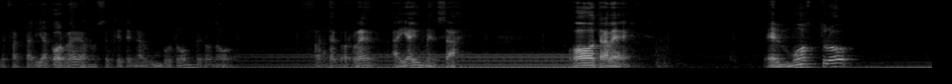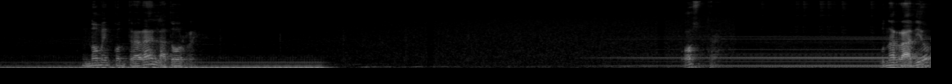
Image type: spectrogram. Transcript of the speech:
Le faltaría correr, a no ser que tenga algún botón, pero no. Falta correr. Ahí hay un mensaje. Otra vez. El monstruo no me encontrará en la torre. Ostras. Una radio.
